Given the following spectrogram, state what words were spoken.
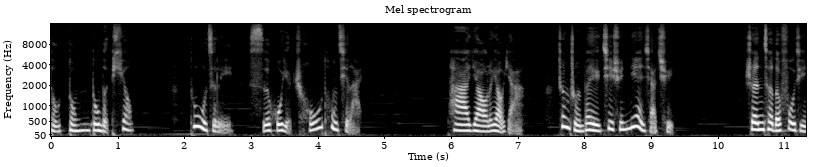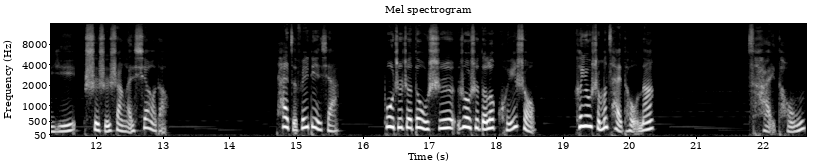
都咚咚的跳，肚子里似乎也抽痛起来。他咬了咬牙，正准备继续念下去，身侧的傅锦仪适时上来笑道：“太子妃殿下，不知这斗诗若是得了魁首，可有什么彩头呢？”彩头。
